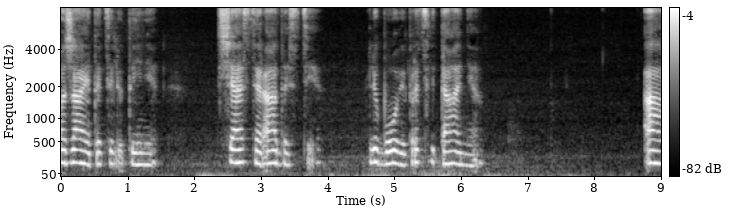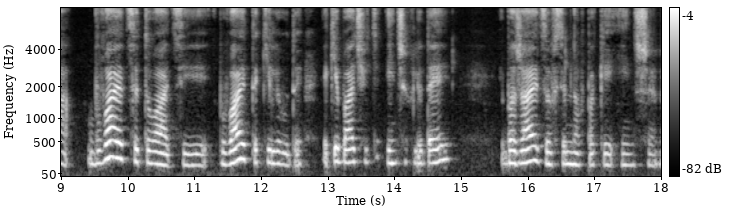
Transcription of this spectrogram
бажаєте цій людині щастя, радості, любові, процвітання. А бувають ситуації, бувають такі люди, які бачать інших людей і бажають зовсім навпаки інше.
